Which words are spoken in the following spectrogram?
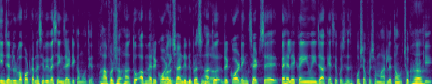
इन जनरल वर्कआउट करने से भी वैसे एंगजाइटी कम होती है। हाँ फॉर श्योर हाँ तो अब मैं रिकॉर्डिंग अच्छा डिप्रेशन हाँ तो रिकॉर्डिंग सेट से पहले कहीं वहीं जाके ऐसे कुछ ऐसे पुशअप पुशअप मार लेता हूँ चुप हाँ. कि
